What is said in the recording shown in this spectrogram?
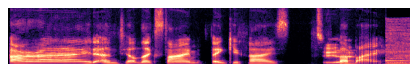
All right. Until next time. Thank you guys. See ya. Bye bye.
